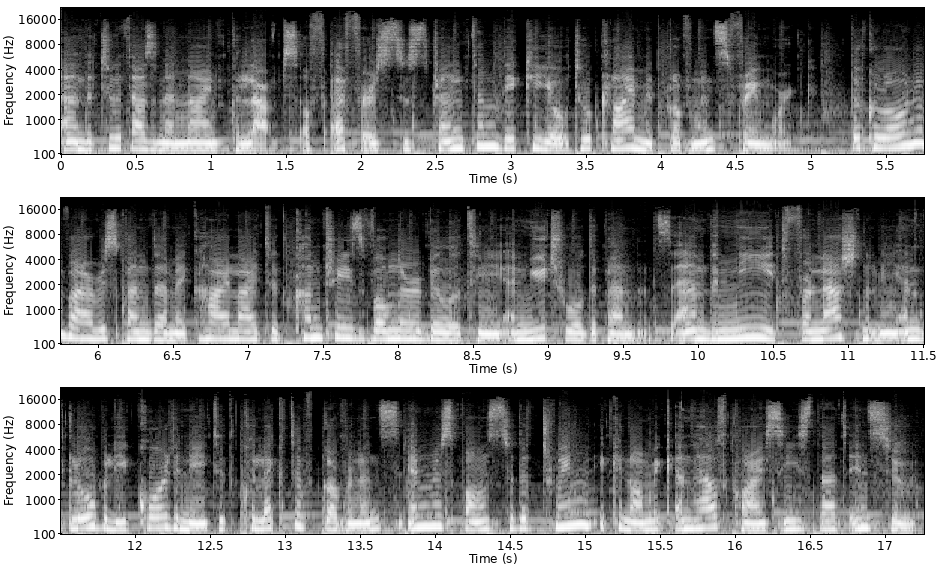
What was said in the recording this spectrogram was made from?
and the 2009 collapse of efforts to strengthen the Kyoto climate governance framework. The coronavirus pandemic highlighted countries' vulnerability and mutual dependence, and the need for nationally and globally coordinated collective governance in response to the twin economic and health crises that ensued.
